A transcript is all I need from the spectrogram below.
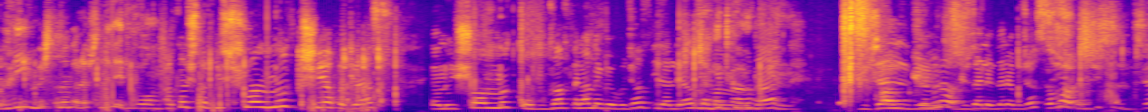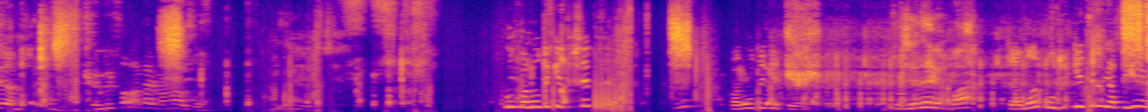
Ben de 25 tane var hepsini veriyorum. Arkadaşlar biz şu anlık şey yapacağız. Yani şu anlık odundan falan ev yapacağız. İlerleyen bul zamanlarda güzel Abi, kömür al. güzel evler yapacağız. Ama öncesi bize kömür falan vermem lazım. Yapacağız. Oğlum bana odun getirsenize. Bana odun getirin. Bize de yap ha. Tamam odun getirin yapayım.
